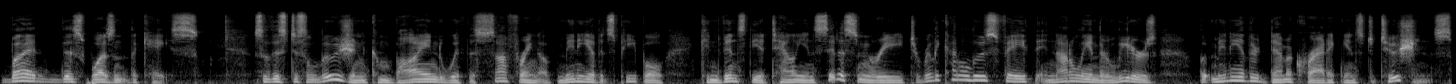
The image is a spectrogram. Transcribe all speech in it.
but this wasn't the case. So, this disillusion, combined with the suffering of many of its people, convinced the Italian citizenry to really kind of lose faith in not only in their leaders, but many of their democratic institutions.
